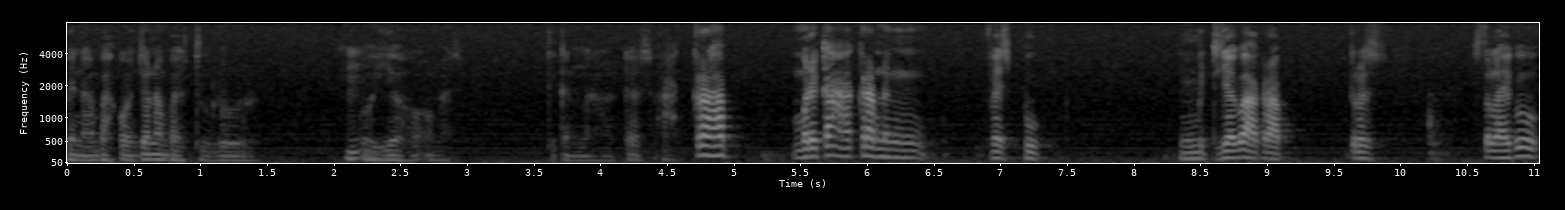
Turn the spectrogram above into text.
ben nambah konco nambah dulur. Mm-mm. oh iya kok mas. Dikenal terus akrab. Mereka akrab neng Facebook. Neng media aku akrab. Terus setelah itu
